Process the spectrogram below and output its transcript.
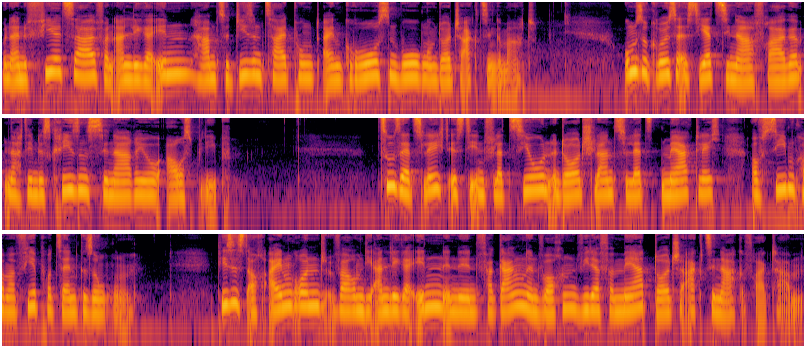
und eine Vielzahl von AnlegerInnen haben zu diesem Zeitpunkt einen großen Bogen um deutsche Aktien gemacht. Umso größer ist jetzt die Nachfrage, nachdem das Krisenszenario ausblieb. Zusätzlich ist die Inflation in Deutschland zuletzt merklich auf 7,4 Prozent gesunken. Dies ist auch ein Grund, warum die AnlegerInnen in den vergangenen Wochen wieder vermehrt deutsche Aktien nachgefragt haben.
